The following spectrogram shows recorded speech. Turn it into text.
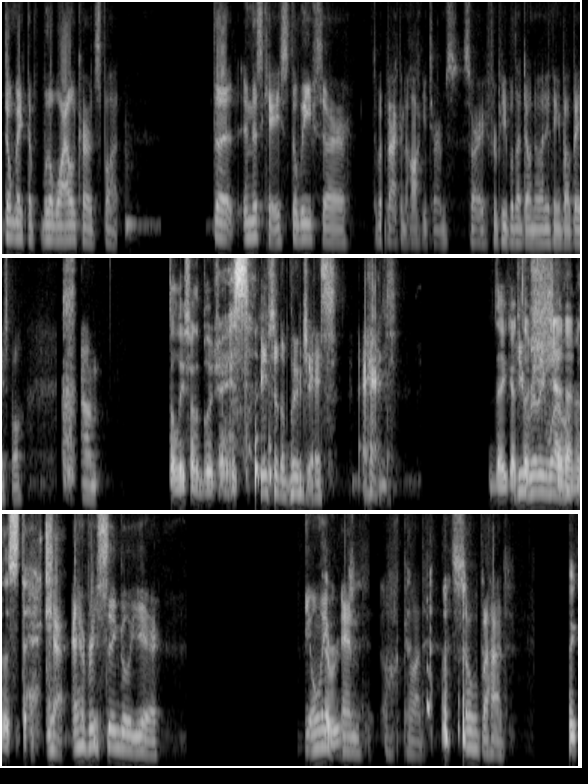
don't make the the wild card spot. The in this case, the Leafs are to put it back into hockey terms. Sorry for people that don't know anything about baseball. Um, the leafs are the blue jays Leafs are the Blue Jays, and they get Do the really shit well. end of the stick Yeah, every single year. The only Every- and oh god, so bad. like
